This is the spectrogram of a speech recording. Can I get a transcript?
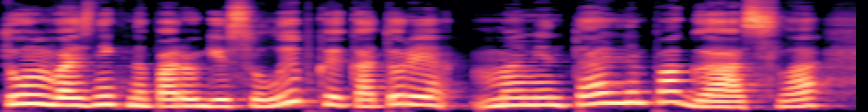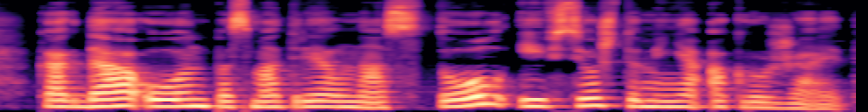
Том возник на пороге с улыбкой, которая моментально погасла, когда он посмотрел на стол и все, что меня окружает.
